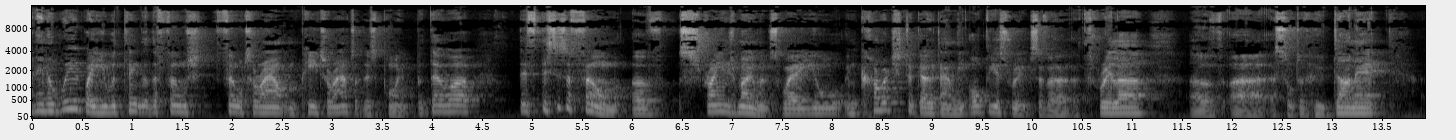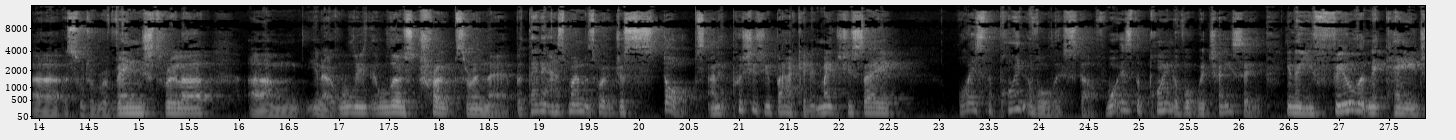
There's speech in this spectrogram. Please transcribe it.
and in a weird way, you would think that the film should filter out and peter out at this point. But there were This, this is a film of strange moments where you're encouraged to go down the obvious routes of a, a thriller, of uh, a sort of whodunit, uh, a sort of revenge thriller. Um, you know, all, the, all those tropes are in there. But then it has moments where it just stops and it pushes you back and it makes you say, what is the point of all this stuff? What is the point of what we're chasing? You know, you feel that Nick Cage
